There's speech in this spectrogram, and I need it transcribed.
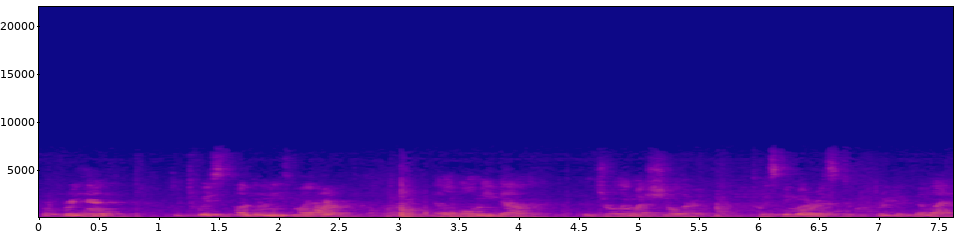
her free hand to twist underneath my arm, elbow me down, controlling my shoulder, twisting my wrist to free the knife.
